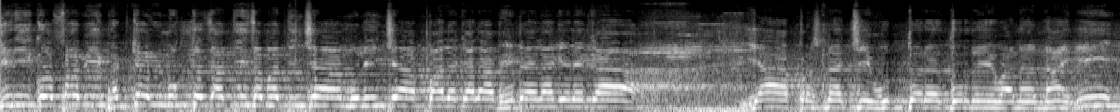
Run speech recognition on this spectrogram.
गिरी गोसावी भटक्या विमुक्त जाती जमातीच्या मुलींच्या पालकाला भेटायला गेले का? या प्रश्नाची उत्तर दुर्दैवानं नाही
